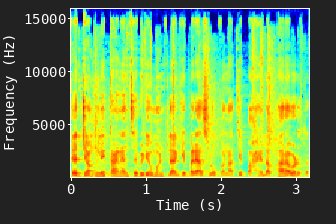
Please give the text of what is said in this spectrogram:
त्या जंगली प्राण्यांचा व्हिडिओ म्हटलं की बऱ्याच लोकांना ते पाहायला फार आवडतं.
